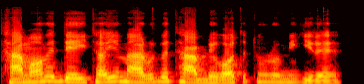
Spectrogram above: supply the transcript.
تمام data ی مربوط به تبلیغاتتون رو می‌گیره.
